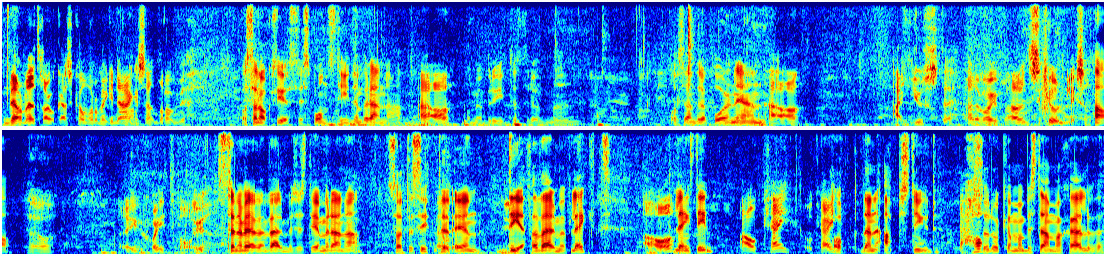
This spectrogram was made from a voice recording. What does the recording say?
blir de uttråkade så kommer de att gnagga sönder dem ju. Och sen också just responstiden på denna. Ja, Om jag bryter strömmen och sen drar på den igen. ja. Ja just det. Ja, det var ju bara en sekund liksom. Ja. Ja. Ja är ju skitbra ju. Sen har vi även värmesystem i denna. Så att det sitter en DEFA värmefläkt Ja, längst in. Ja, okej. okej. Och den är appstyrd. Jaha. Så då kan man bestämma själv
